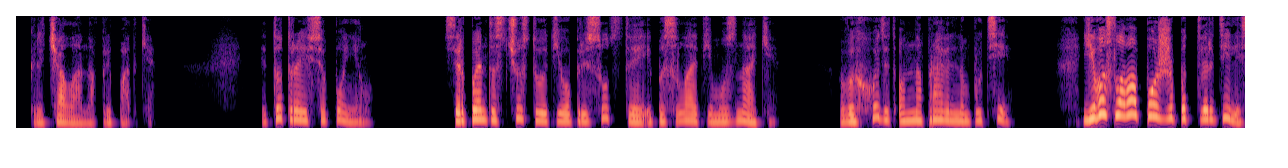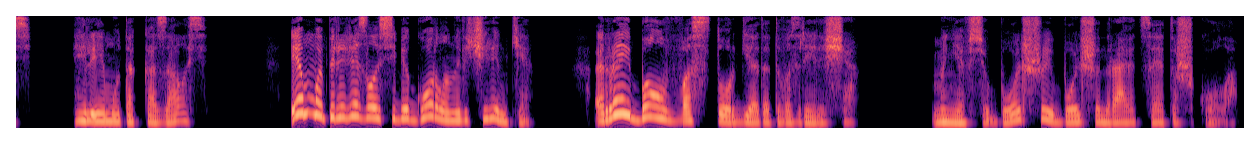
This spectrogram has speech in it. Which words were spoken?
— кричала она в припадке. И тут Рэй все понял. Серпентес чувствует его присутствие и посылает ему знаки. Выходит, он на правильном пути. Его слова позже подтвердились. Или ему так казалось? Эмма перерезала себе горло на вечеринке. Рэй был в восторге от этого зрелища. «Мне все больше и больше нравится эта школа», —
